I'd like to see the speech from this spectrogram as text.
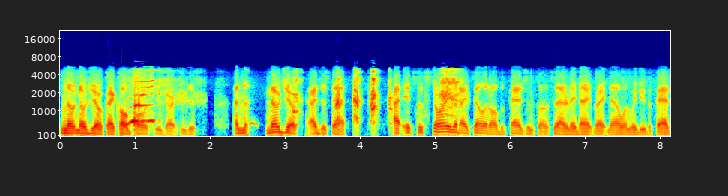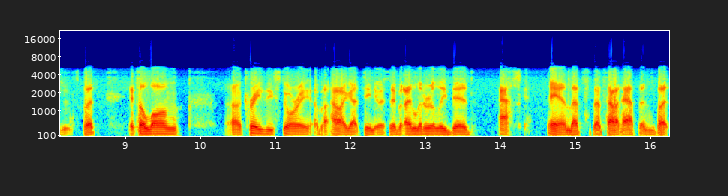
No, no joke. I called Paula Shugart and just, uh, no joke. I just asked. I, it's the story that I tell at all the pageants on Saturday night right now when we do the pageants. But it's a long, uh, crazy story about how I got Teen USA. But I literally did ask, and that's that's how it happened. But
